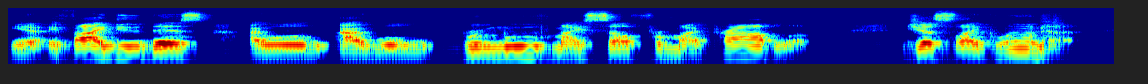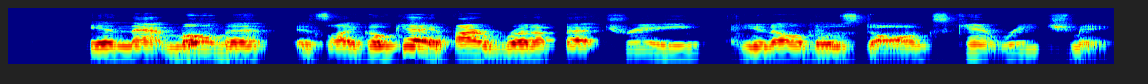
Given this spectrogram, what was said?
You know, if I do this, I will I will remove myself from my problem. Just like Luna. In that moment, it's like, okay, if I run up that tree, you know, those dogs can't reach me.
